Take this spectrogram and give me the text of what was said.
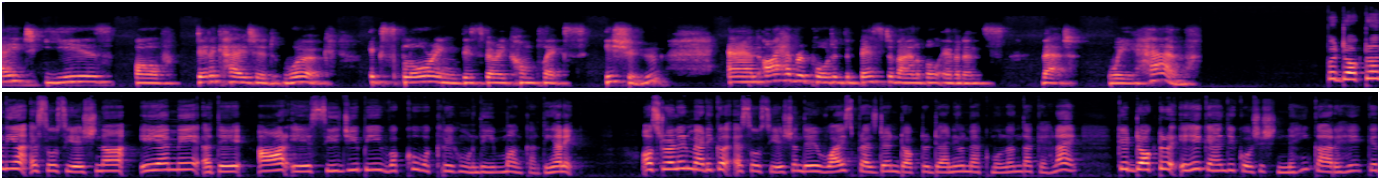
eight years of dedicated work exploring this very complex issue. And I have reported the best available evidence that we have. ਪਰ ਡਾਕਟਰਾਂ ਦੀਆਂ ਐਸੋਸੀਏਸ਼ਨਾਂ AMA ਅਤੇ RACGP ਵੱਖੋ ਵੱਖਰੇ ਹੋਣ ਦੀ ਮੰਗ ਕਰਦੀਆਂ ਨੇ। ਆਸਟ੍ਰੇਲੀਅਨ ਮੈਡੀਕਲ ਐਸੋਸੀਏਸ਼ਨ ਦੇ vice president doctor Danielle McMullen ਦਾ ਕਹਿਣਾ ਹੈ ਕਿ ਡਾਕਟਰ ਇਹ ਕਹਿਣ ਦੀ ਕੋਸ਼ਿਸ਼ ਨਹੀਂ ਕਰ ਰਹੇ ਕਿ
